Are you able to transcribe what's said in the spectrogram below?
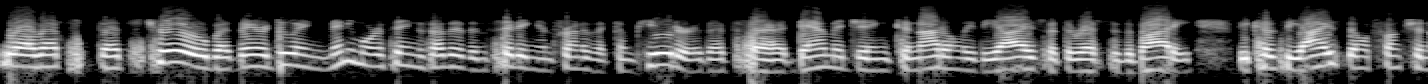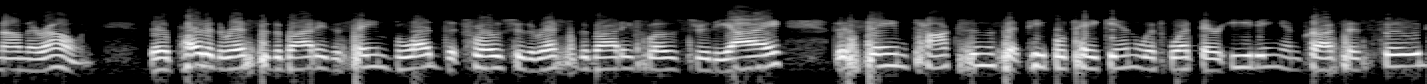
Well, that's that's true, but they are doing many more things other than sitting in front of the computer. That's uh, damaging to not only the eyes but the rest of the body because the eyes don't function on their own. They're part of the rest of the body. The same blood that flows through the rest of the body flows through the eye. The same toxins that people take in with what they're eating and processed food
